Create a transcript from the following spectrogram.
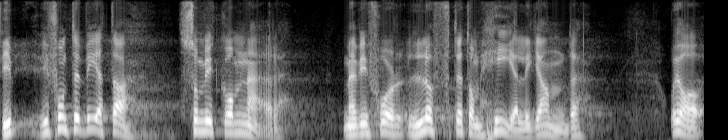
Vi, vi får inte veta så mycket om när, men vi får löftet om helig ande. Och jag,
